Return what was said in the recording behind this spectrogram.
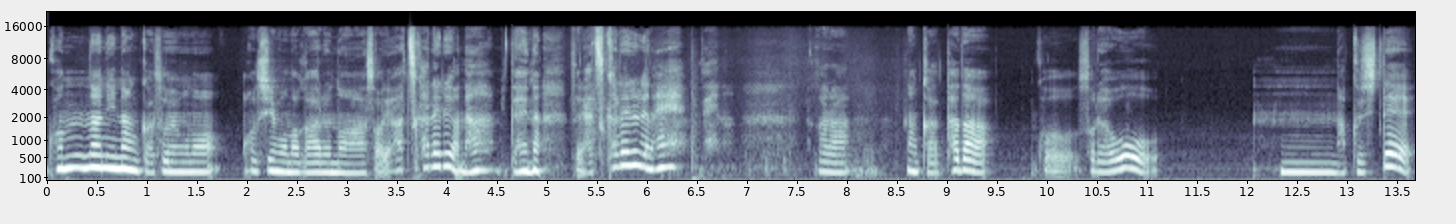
こんなになんかそういうもの欲しいものがあるのはそりゃ疲れるよなみたいなそりゃ疲れるよねみたいな。だからなんかただこうそれをうんなくして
